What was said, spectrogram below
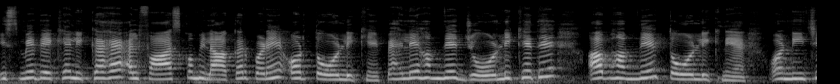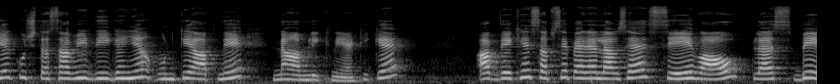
इसमें देखें, लिखा है, अल्फाज को मिलाकर पढ़ें और तोड़ लिखें। पहले हमने जोड़ लिखे थे, अब हमने तोड़ लिखने हैं। और नीचे कुछ तस्वीर दी गई हैं, उनके आपने नाम लिखने हैं, ठीक है? अब देखें, सबसे पहला लफ्ज़ है से वाओ प्लस बे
